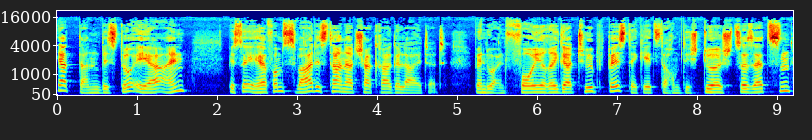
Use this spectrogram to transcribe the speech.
ja, dann bist du eher ein bist du eher vom Svadhisthana Chakra geleitet. Wenn du ein feuriger Typ bist, der geht es darum, dich durchzusetzen.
